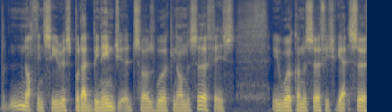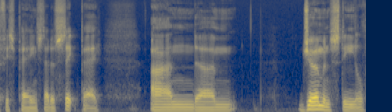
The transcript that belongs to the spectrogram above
but nothing serious. But I'd been injured, so I was working on the surface. You work on the surface, you get surface pay instead of sick pay. And um, German steel,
